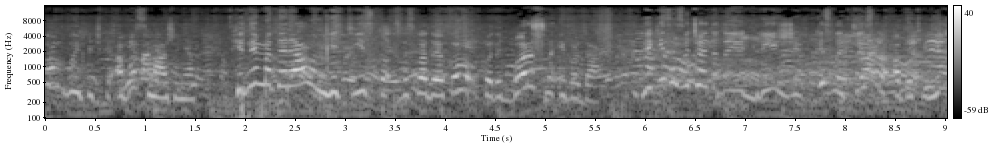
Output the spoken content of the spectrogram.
шляхом випічки або смаження. Вхідним матеріалом є тісто, до складу якого входить борошно і вода, які зазвичай додають дріжджі, кисле тісто або хімічне.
